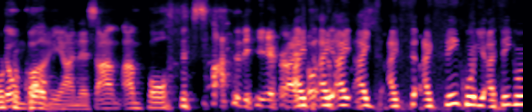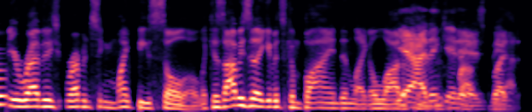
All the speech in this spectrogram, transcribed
or don't quote me on this. I'm i'm pulling this out of the air I, don't I, I, I. I, th- I think what you, I think what you're referencing might be solo, like because obviously like if it's combined, then like a lot Yeah, of yeah, I think it is, but-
